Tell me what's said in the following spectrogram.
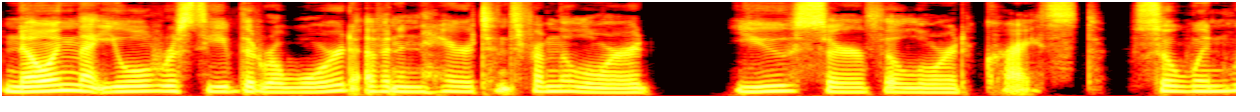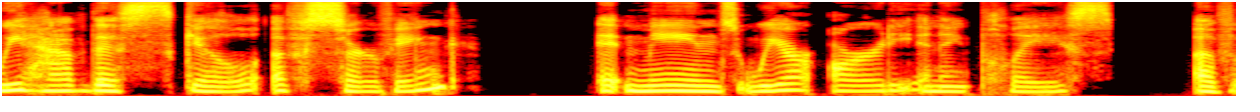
Knowing that you will receive the reward of an inheritance from the Lord, you serve the Lord Christ. So when we have this skill of serving, it means we are already in a place of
